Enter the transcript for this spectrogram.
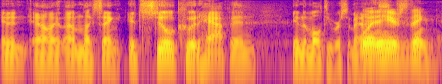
and and I'm like saying it still could happen in the multiverse of madness. Well, and here's the thing.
